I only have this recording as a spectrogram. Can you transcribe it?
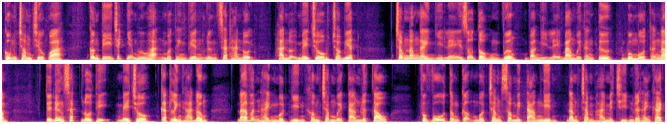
Cũng trong chiều qua, công ty trách nhiệm hữu hạn một thành viên đường sắt Hà Nội, Hà Nội Metro cho biết, trong 5 ngày nghỉ lễ Dỗ Tổ Hùng Vương và nghỉ lễ 30 tháng 4, mùng 1 tháng 5, tuyến đường sắt đô thị Metro Cát Linh Hà Đông đã vận hành 1.018 lượt tàu, phục vụ tổng cộng 168.529 lượt hành khách.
